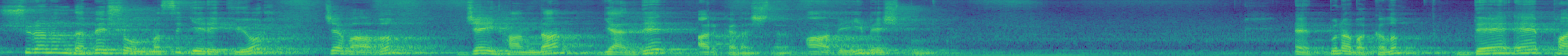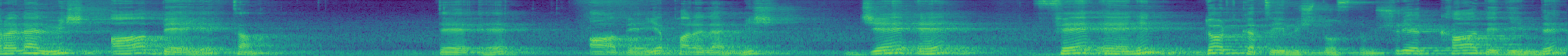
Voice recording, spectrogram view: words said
şuranın da 5 olması gerekiyor. Cevabım Ceyhan'dan geldi arkadaşlar. AB'yi 5 bulduk. Evet buna bakalım. DE paralelmiş AB'ye. Tamam. DE AB'ye paralelmiş. CE FE'nin 4 katıymış dostum. Şuraya K dediğimde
